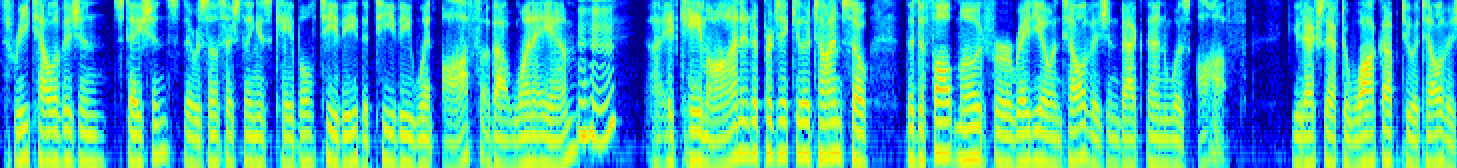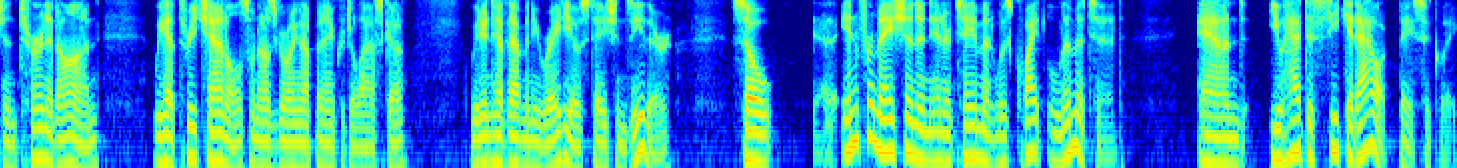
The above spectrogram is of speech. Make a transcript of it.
three television stations. There was no such thing as cable TV. The TV went off about 1 a.m. mm-hmm. Uh, it came on at a particular time, so the default mode for radio and television back then was off. You'd actually have to walk up to a television, turn it on. We had three channels when I was growing up in Anchorage, Alaska. We didn't have that many radio stations either. So uh, information and entertainment was quite limited, and you had to seek it out, basically.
